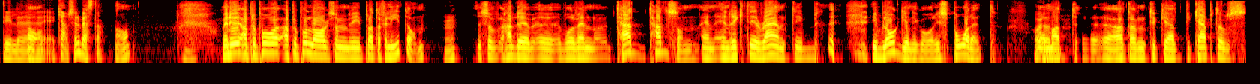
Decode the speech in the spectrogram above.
till eh, ja. kanske det bästa. Ja. Men du, apropå, apropå lag som vi pratar för lite om. Mm. Så hade uh, vår vän Tad, Tadson en, en riktig rant i, i bloggen igår, i spåret. Om att, uh, att han tycker att Capitals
